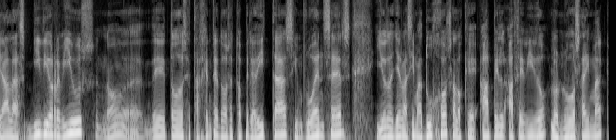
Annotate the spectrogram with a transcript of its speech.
ya las video reviews. Eh, de toda esta gente, todos estos periodistas, influencers y otros hierbas y matujos a los que Apple ha cedido los nuevos iMac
